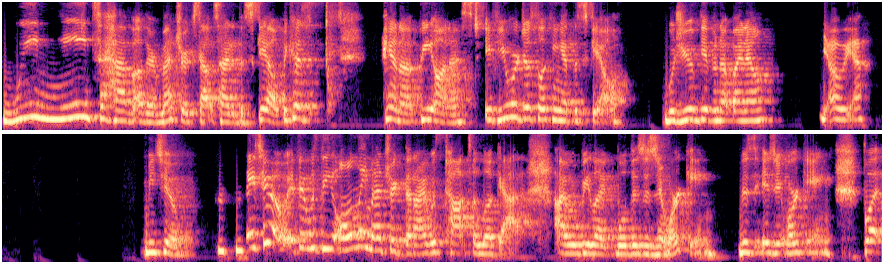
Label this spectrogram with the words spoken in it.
We need to have other metrics outside of the scale because, Hannah, be honest, if you were just looking at the scale, would you have given up by now? Oh, yeah. Me too. Me too. If it was the only metric that I was taught to look at, I would be like, well, this isn't working. This isn't working. But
